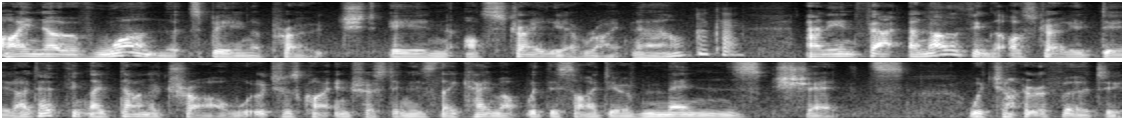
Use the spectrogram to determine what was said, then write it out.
I know of one that's being approached in Australia right now. Okay. And in fact, another thing that Australia did, I don't think they've done a trial, which was quite interesting, is they came up with this idea of men's sheds, which I refer to.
